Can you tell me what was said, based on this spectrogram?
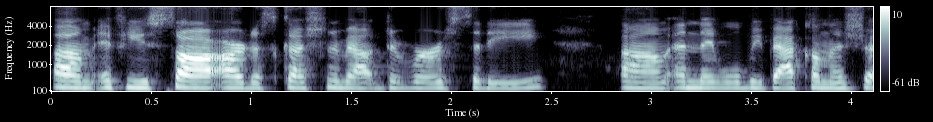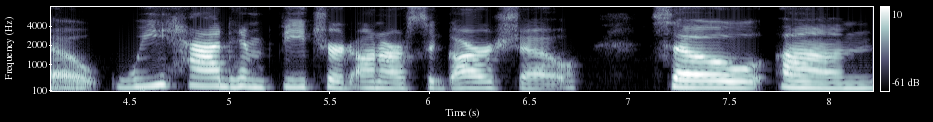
um if you saw our discussion about diversity um and they will be back on the show. We had him featured on our cigar show. So um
